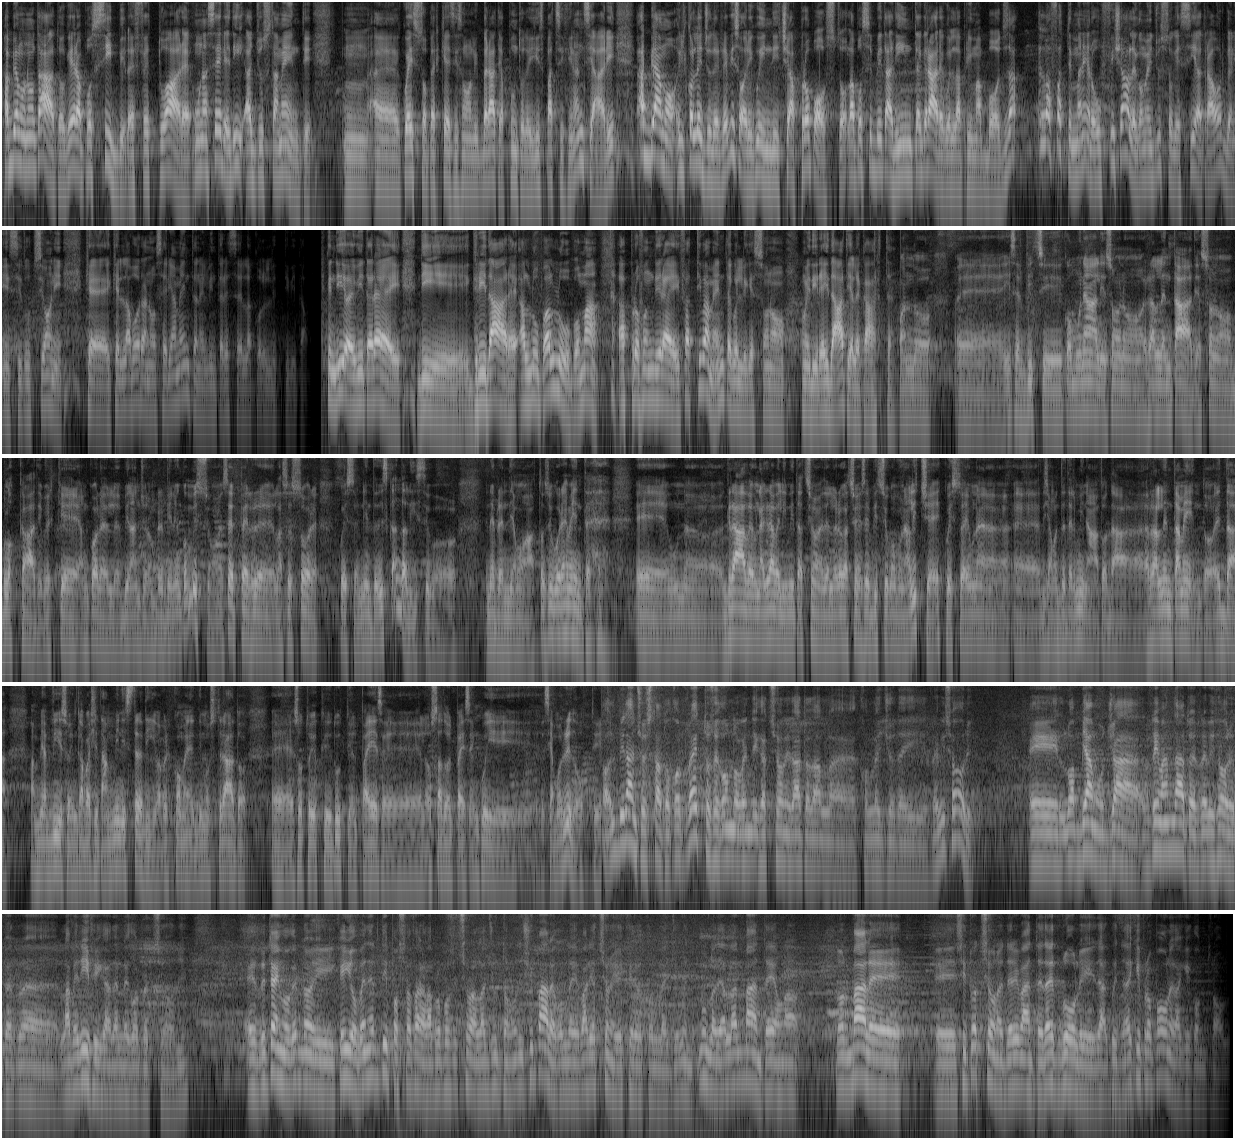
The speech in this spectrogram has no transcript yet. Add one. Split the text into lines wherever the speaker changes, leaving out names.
abbiamo notato che era possibile effettuare una serie di aggiustamenti Mm, eh, questo perché si sono liberati appunto degli spazi finanziari, abbiamo il collegio dei revisori quindi ci ha proposto la possibilità di integrare quella prima bozza e l'ho fatto in maniera ufficiale come è giusto che sia tra organi e istituzioni che, che lavorano seriamente nell'interesse della collettività. Quindi io eviterei di gridare al lupo al lupo, ma approfondirei fattivamente quelli che sono dire, i dati e le carte.
Quando eh, i servizi comunali sono rallentati e sono bloccati perché ancora il bilancio non perviene in commissione, se per l'assessore questo è niente di scandalistico ne prendiamo atto. Sicuramente un grave, una grave limitazione dell'erogazione dei servizi comunali c'è e questo è una, eh, diciamo, determinato da rallentamento e da, a mio avviso, incapacità amministrativa per come è dimostrato eh, sotto gli occhi di tutti il paese, lo stato del paese in cui siamo ridotti.
No, il bilancio è stato corretto secondo le indicazioni date dal Collegio dei Revisori e lo abbiamo già rimandato ai revisori per eh, la verifica delle correzioni e ritengo che, noi, che io venerdì possa fare la proposizione alla giunta municipale con le variazioni che chiede il collegio, quindi nulla di allarmante, è una normale eh, situazione derivante dai ruoli, da, da chi propone e da chi controlla.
